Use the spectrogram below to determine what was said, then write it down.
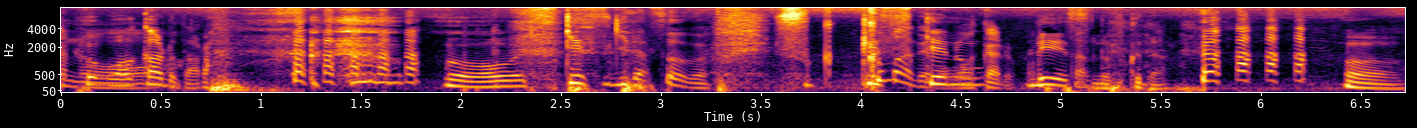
あのわかるだろ。お前スケすぎだ。そうだスケ熊スケのでもわかる。レースの服だ。うん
